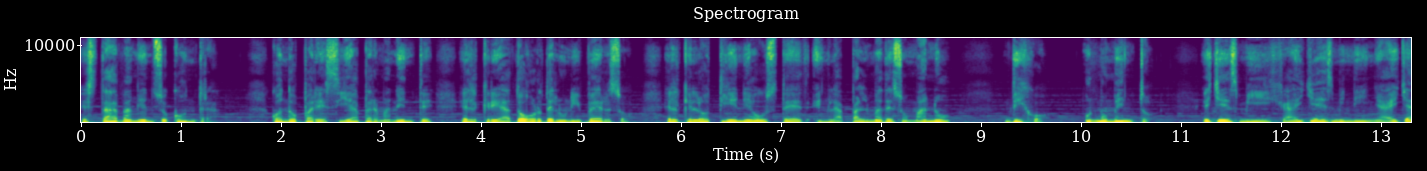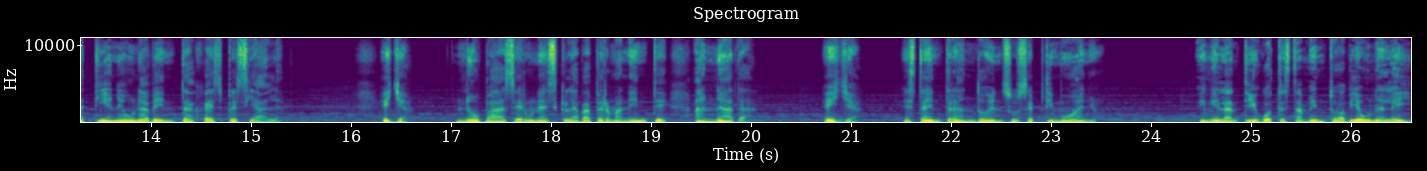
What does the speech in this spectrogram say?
estaban en su contra, cuando parecía permanente, el creador del universo, el que lo tiene a usted en la palma de su mano, dijo, un momento, ella es mi hija, ella es mi niña, ella tiene una ventaja especial. Ella no va a ser una esclava permanente a nada. Ella está entrando en su séptimo año. En el Antiguo Testamento había una ley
